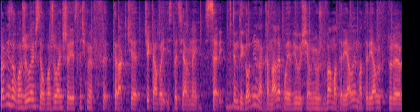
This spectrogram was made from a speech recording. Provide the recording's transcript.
Pewnie zauważyłeś, zauważyłaś, że jesteśmy w trakcie ciekawej i specjalnej serii. W tym tygodniu na kanale pojawiły się już dwa materiały, materiały, które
